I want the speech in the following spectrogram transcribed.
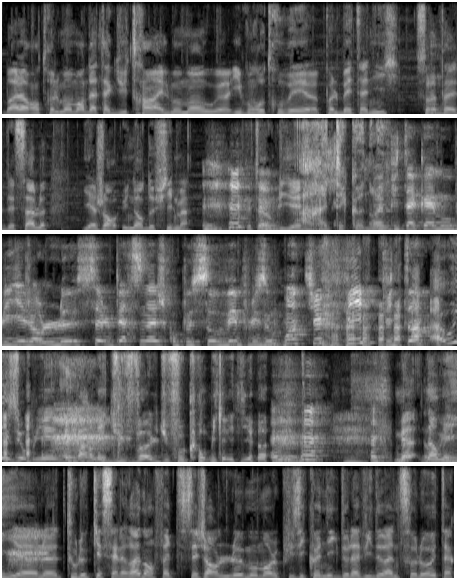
Bon alors, entre le moment de l'attaque du train et le moment où euh, ils vont retrouver euh, Paul Bettany sur la Mhm. planète des sables, il y a genre une heure de film que t'as oublié. Arrête tes Ouais, conneries. puis t'as quand même oublié, genre, le seul personnage qu'on peut sauver plus ou moins du film, putain. Ah oui, j'ai oublié de parler du vol du Faucon Millennium. Mais, Bah, non, mais oui, euh, le- tout le Kessel Run, en fait, c'est genre le moment le plus iconique de la vie de Han Solo et t'as-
